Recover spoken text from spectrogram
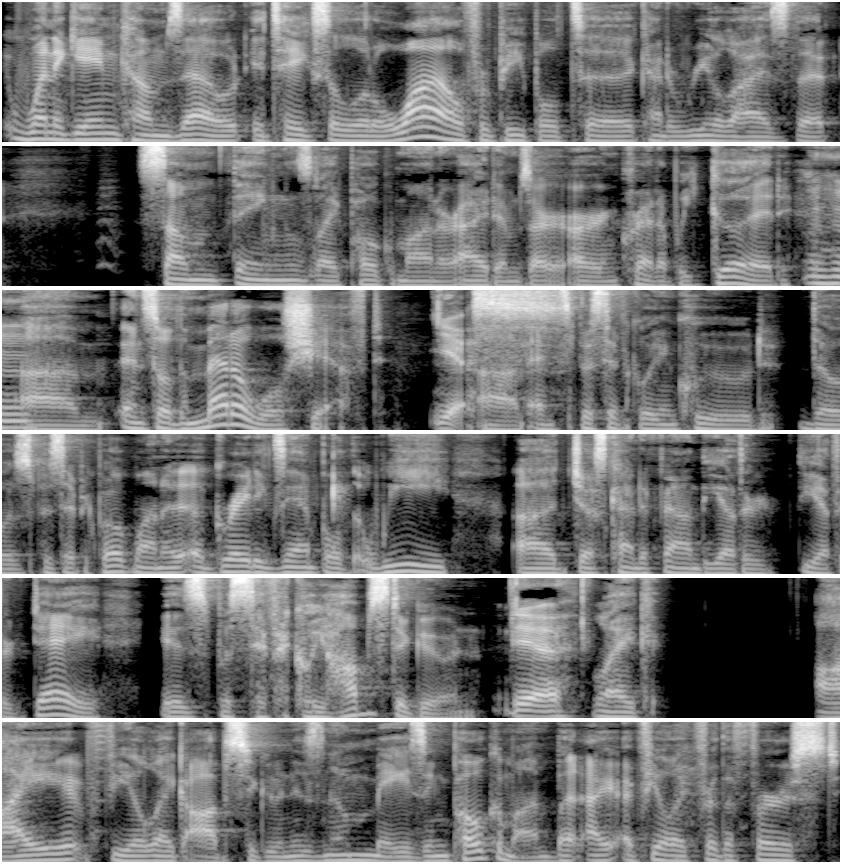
when a game comes out, it takes a little while for people to kind of realize that some things like Pokemon or items are are incredibly good. Mhm. Um, and so the meta will shift yes. um, and specifically include those specific Pokemon. A, a great example that we uh, just kind of found the other the other day is specifically Obstagoon yeah. like I feel like Obstagoon is an amazing Pokemon, but I, I feel like for the first,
